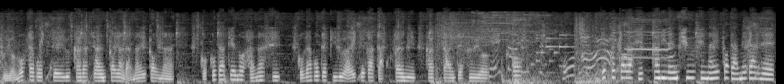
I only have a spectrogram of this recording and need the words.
ぷよもサボっているからちゃんとやらないとな。ここだけの話、コラボできる相手がたくさん見つかったんですよ。ってことはしっかり練習しないとダメだね。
